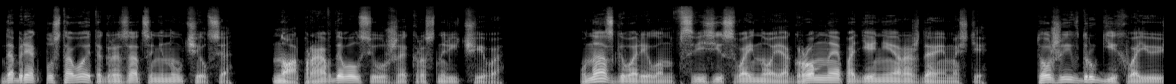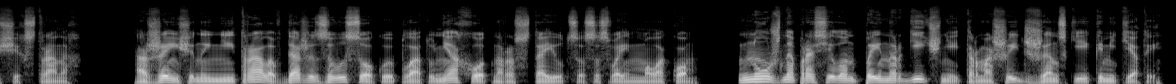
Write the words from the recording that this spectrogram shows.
Добряк пустовой-то грызаться не научился, но оправдывался уже красноречиво. У нас, говорил он, в связи с войной огромное падение рождаемости. Тоже и в других воюющих странах. А женщины-нейтралов даже за высокую плату неохотно расстаются со своим молоком. Нужно, просил он, поэнергичней тормошить женские комитеты.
